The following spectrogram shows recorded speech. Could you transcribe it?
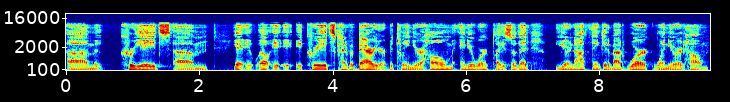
um, creates um, yeah, it, well, it, it creates kind of a barrier between your home and your workplace so that you're not thinking about work when you're at home.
